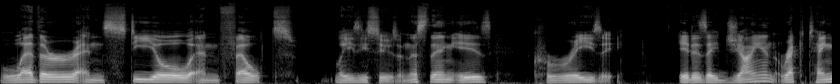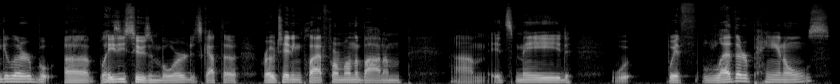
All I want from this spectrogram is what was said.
leather and steel and felt Lazy Susan. This thing is crazy. It is a giant rectangular uh, Lazy Susan board. It's got the rotating platform on the bottom. Um, it's made w- with leather panels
